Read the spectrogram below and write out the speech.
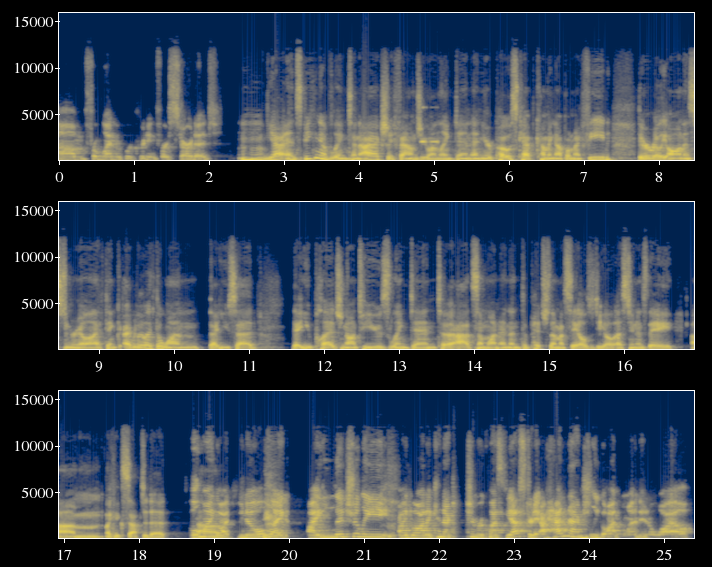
um, from when recruiting first started Mm-hmm. Yeah. And speaking of LinkedIn, I actually found you on LinkedIn and your posts kept coming up on my feed. They were really honest and real. And I think I really like the one that you said that you pledge not to use LinkedIn to add someone and then to pitch them a sales deal as soon as they um, like accepted it. Oh my um, God. You know, like I literally I got a connection request yesterday. I hadn't actually gotten one in a while.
